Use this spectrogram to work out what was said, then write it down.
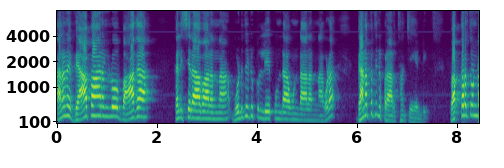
అలానే వ్యాపారంలో బాగా కలిసి రావాలన్నా ఒడిదుడుకులు లేకుండా ఉండాలన్నా కూడా గణపతిని ప్రార్థన చేయండి. వక్రతుండ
